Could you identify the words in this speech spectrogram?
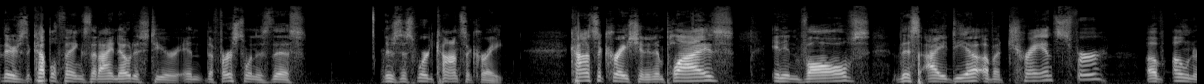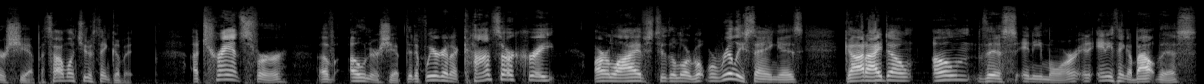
There's a couple things that I noticed here, and the first one is this there's this word consecrate consecration. It implies, it involves this idea of a transfer of ownership. That's how I want you to think of it. A transfer of ownership. That if we're going to consecrate our lives to the Lord, what we're really saying is, God, I don't own this anymore and anything about this.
